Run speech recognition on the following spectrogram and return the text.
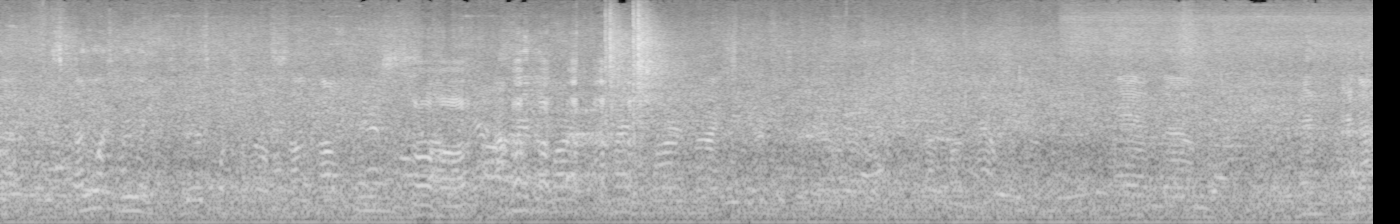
but they wasn't really good for some of those song competitions. Uh-huh. I've had to learn, I've had to learn and um, and and that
